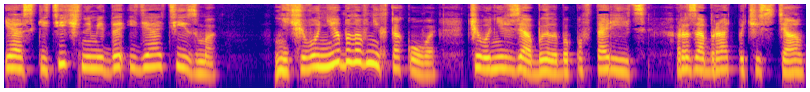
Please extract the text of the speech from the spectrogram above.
и аскетичными до идиотизма — Ничего не было в них такого, чего нельзя было бы повторить, разобрать по частям,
